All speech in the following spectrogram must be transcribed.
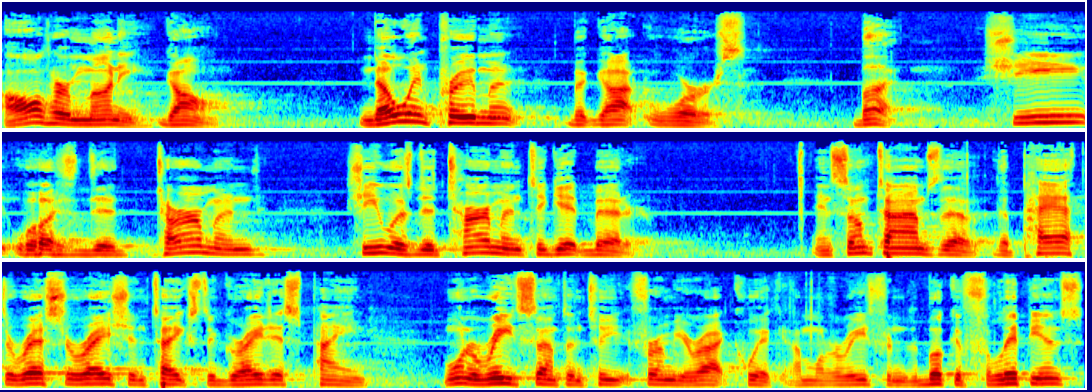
All her money gone. No improvement, but got worse. But she was determined, she was determined to get better. And sometimes the, the path to restoration takes the greatest pain. I want to read something to you, from you right quick. I'm going to read from the book of Philippians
